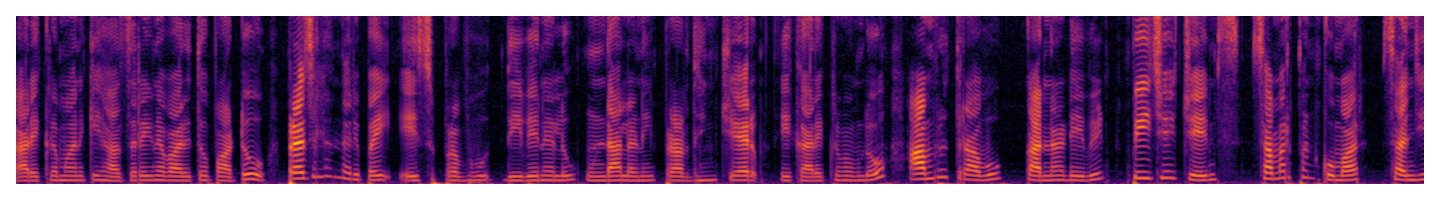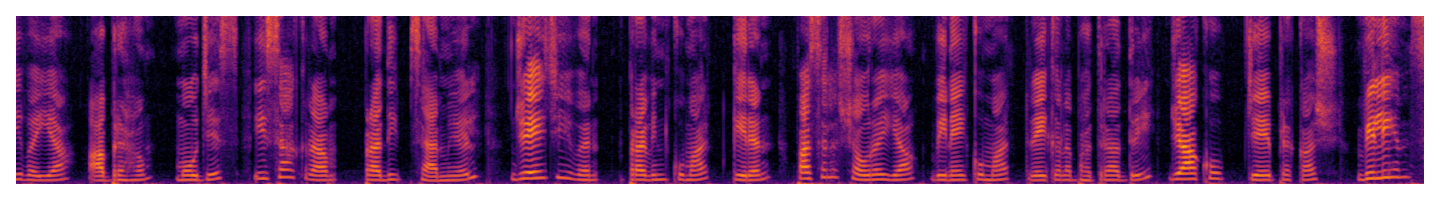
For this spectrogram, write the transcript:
కార్యక్రమానికి హాజరైన వారితో పాటు ప్రజలందరిపై యేసుప్రభు దీవెనలు ఉండాలని ప్రార్థించారు. ఈ కార్యక్రమంలో Amritrao Kanna David PJ James Samarpan Kumar Sanjeevaiah Abraham Moses Isaac Ram Pradeep Samuel Jayajeevan Praveen Kumar Kiran Pasala Shouraiah Vinay Kumar Rekhala Bhadradri Jacob Jayaprakash Williams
